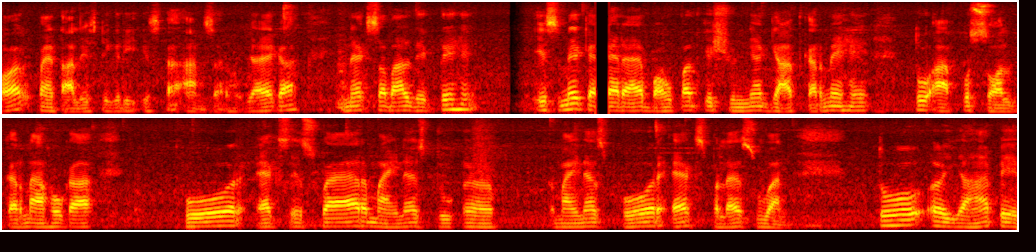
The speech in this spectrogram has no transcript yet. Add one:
और पैंतालीस डिग्री इसका आंसर हो जाएगा। नेक्स्ट सवाल देखते हैं। इसमें कह रहा है, बहुपद के शून्य ज्ञात करने हैं तो आपको सॉल्व करना होगा। Four x square minus two minus four x plus one. तो यहाँ पे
